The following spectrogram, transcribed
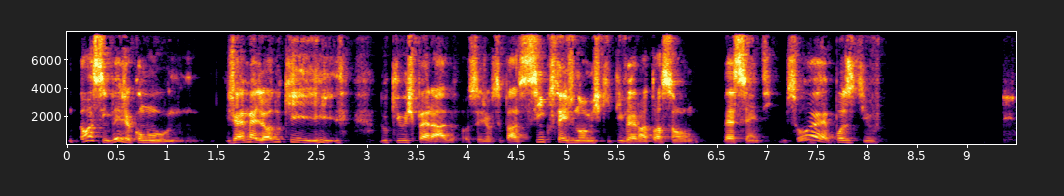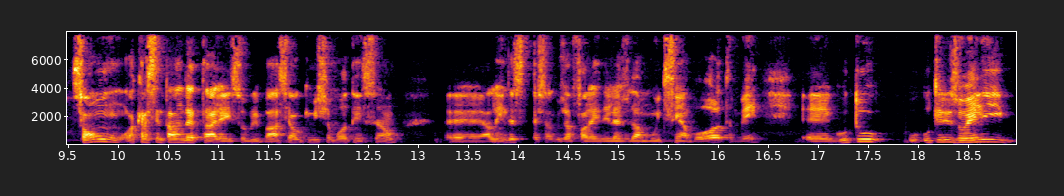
então, assim, veja como já é melhor do que, do que o esperado. Ou seja, você fala cinco, seis nomes que tiveram atuação decente. Isso é positivo. Só um, acrescentar um detalhe aí sobre Bassi, algo que me chamou a atenção. É, além dessa questão que eu já falei dele ajudar muito sem a bola também, é, Guto utilizou ele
